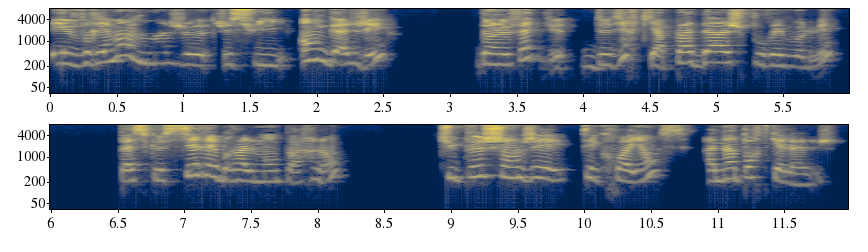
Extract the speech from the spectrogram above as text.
Et vraiment, moi, je, suis engagée dans le fait de dire qu'il n'y a pas d'âge pour évoluer, parce que cérébralement parlant, tu peux changer tes croyances à n'importe quel âge.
